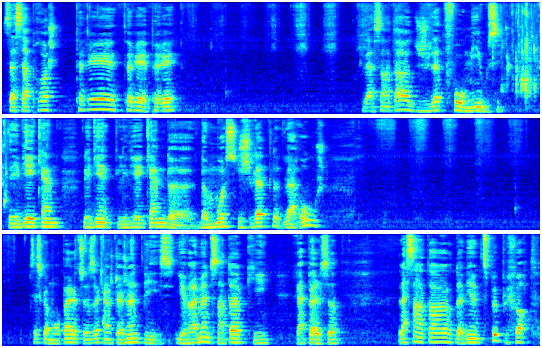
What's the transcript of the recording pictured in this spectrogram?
Ça s'approche très très près. La senteur du gilet foamy aussi. Des vieilles cannes, les vieilles, les vieilles cannes de, mousse gilette, la rouge. C'est ce que mon père utilisait quand j'étais jeune, il y a vraiment une senteur qui rappelle ça. La senteur devient un petit peu plus forte.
